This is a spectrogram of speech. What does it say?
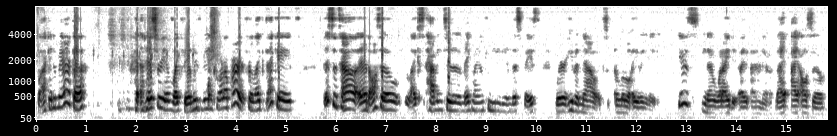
Black in America, a history of like families being torn apart for like decades. this is how, and also like having to make my own community in this space where even now it's a little alienating. Here's you know what I do. I, I don't know. I, I also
